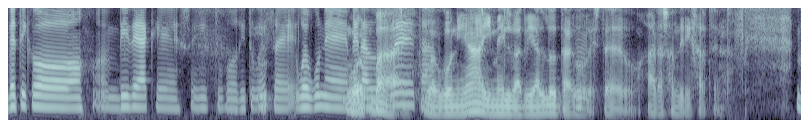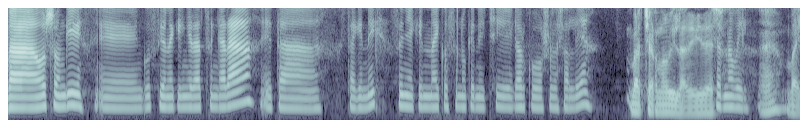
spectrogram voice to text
betiko bideak eh, segituko ditugu, ez? Eh, webgune bera duzu, bai, eta... webgunea, email bat bialdu, eta gu ez dugu arazo handiri jartzen. Ba, oso ongi, e, guzti honekin geratzen gara, eta ez dakit nik, zeinekin nahiko zenuken itxi gaurko solasaldia? Ba, Txernobil adibidez. Txernobil. Eh? Bai,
